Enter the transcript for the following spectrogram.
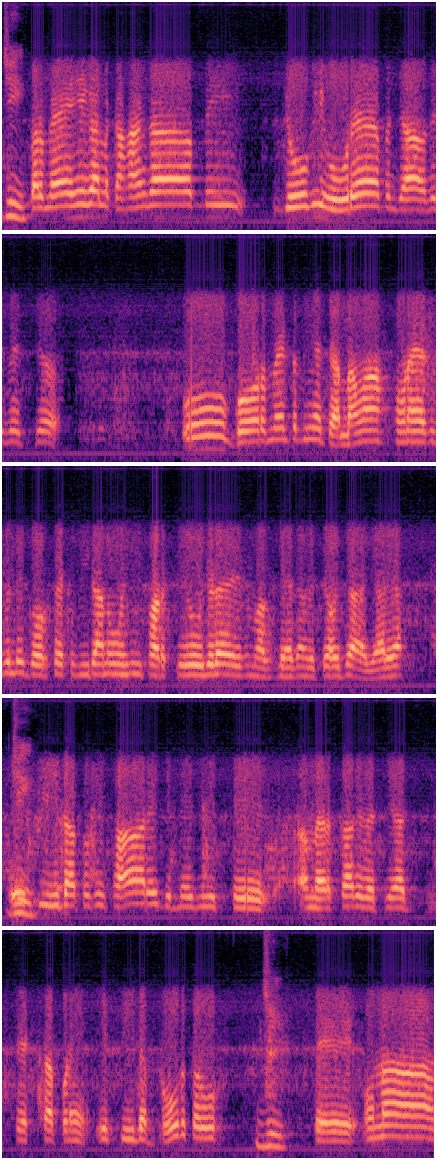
ਜੀ। ਪਰ ਮੈਂ ਇਹ ਗੱਲ ਕਹਾਂਗਾ ਵੀ ਜੋ ਵੀ ਹੋ ਰਿਹਾ ਹੈ ਪੰਜਾਬ ਦੇ ਵਿੱਚ ਉਹ ਗਵਰਨਮੈਂਟ ਦੀਆਂ ਚਾਲਾਂ ਵਾ। ਹੁਣ ਇਸ ਵੇਲੇ ਗੁਰਸਿੱਖ ਵੀਰਾਂ ਨੂੰ ਅਸੀਂ ਫੜ ਕੇ ਉਹ ਜਿਹੜਾ ਇਸ ਮਸਲਿਆਂ ਦੇ ਵਿੱਚ ਉਲਝਾਇਆ ਜਾ ਰਿਹਾ। ਇਸ ਚੀਜ਼ ਦਾ ਤੁਸੀਂ ਸਾਰੇ ਜਿੰਨੇ ਵੀ ਇੱਥੇ ਅਮਰੀਕਾ ਦੇ ਵਿੱਚ ਆ ਸਿੱਖ ਆਪਣੇ ਇਸ ਚੀਜ਼ ਦਾ ਵਿਰੋਧ ਕਰੋ। ਜੀ। ਤੇ ਉਹਨਾਂ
